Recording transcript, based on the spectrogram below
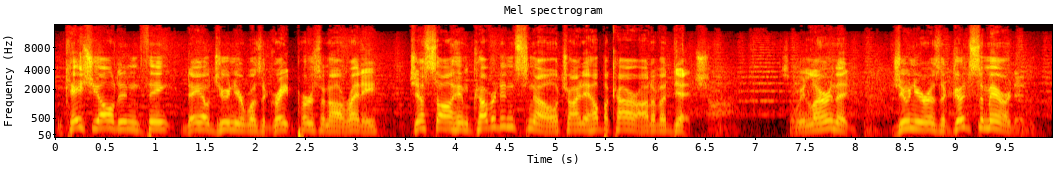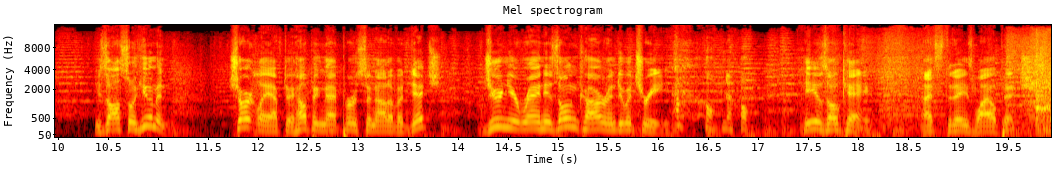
In case y'all didn't think Dale Jr. was a great person already, just saw him covered in snow trying to help a car out of a ditch. So we learn that Jr. is a good Samaritan. He's also human. Shortly after helping that person out of a ditch, Jr. ran his own car into a tree. Oh no. He is okay. That's today's wild pitch.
